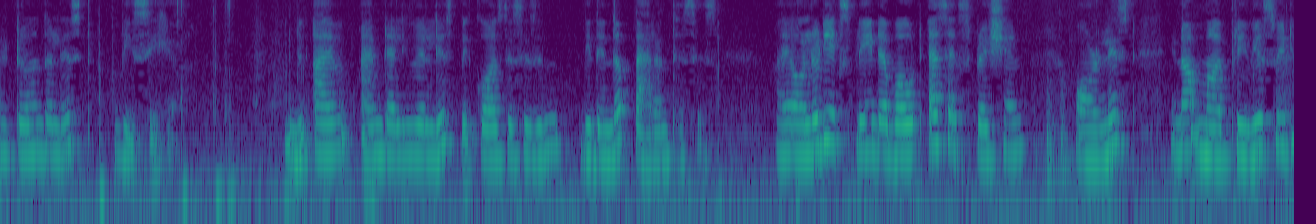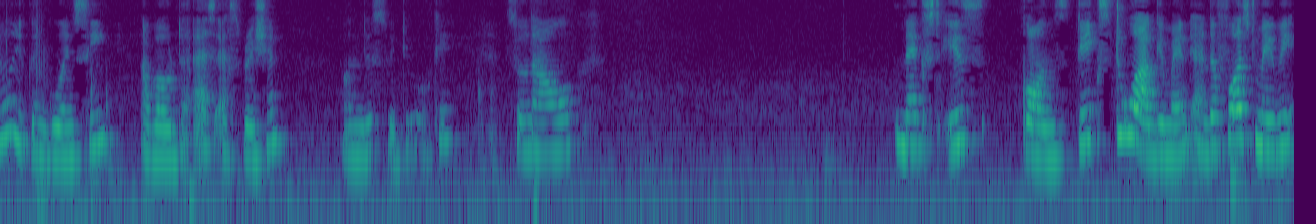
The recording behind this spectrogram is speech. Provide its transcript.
Return the list BC here. I am telling you a list because this is in within the parenthesis. I already explained about S expression or list in my previous video. You can go and see about the S expression on this video okay? So now next is cons takes two argument and the first may be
